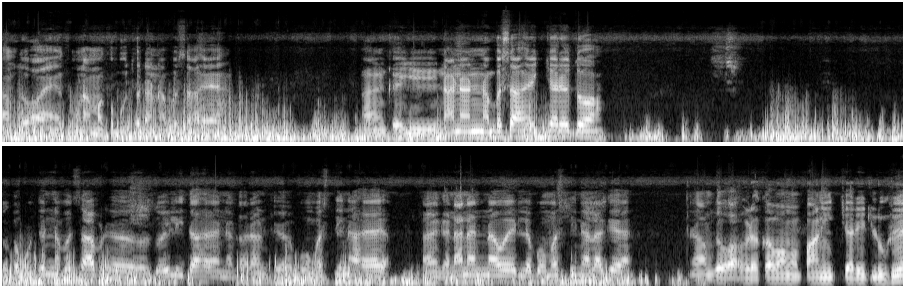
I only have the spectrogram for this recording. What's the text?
આમ જોવા અહીંયા ખૂણામાં કબૂતરાના બસા હે. કારણ કે એ નાના નાના બસા હે અત્યારે તો. તો બસ આપણે જોઈ લીધા છે ને કારણ કે બહુ મસ્તીના છે કારણ કે નાના નાના હોય એટલે બહુ મસ્તી ના લાગે આમ જો આપણે કવામાં પાણી અત્યારે એટલું છે.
